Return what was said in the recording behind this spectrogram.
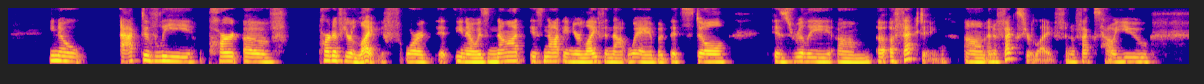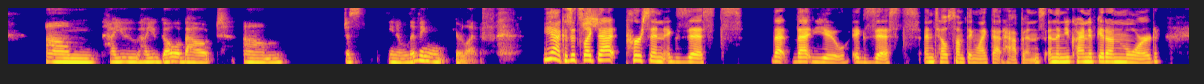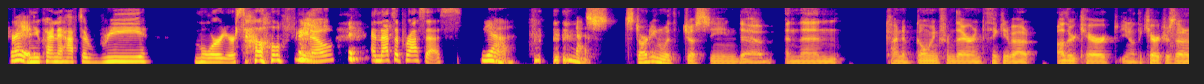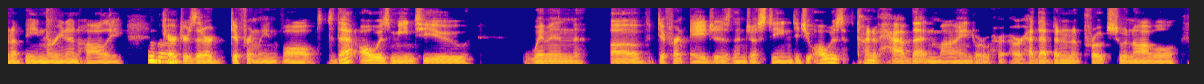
you know, actively part of part of your life or it, you know is not is not in your life in that way but it's still is really um, affecting um, and affects your life and affects how you um, how you how you go about um, just you know living your life. Yeah, because it's like that person exists that that you exists until something like that happens and then you kind of get unmoored right and you kind of have to re more yourself, you know? and that's a process. Yeah. S- Starting with Justine Deb and then kind of going from there and thinking about other character, you know, the characters that end up being Marina and Holly, Mhm. characters that are differently involved. Did that always mean to you women of different ages than Justine? Did you always kind of have that in mind, or or had that been an approach to a novel?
